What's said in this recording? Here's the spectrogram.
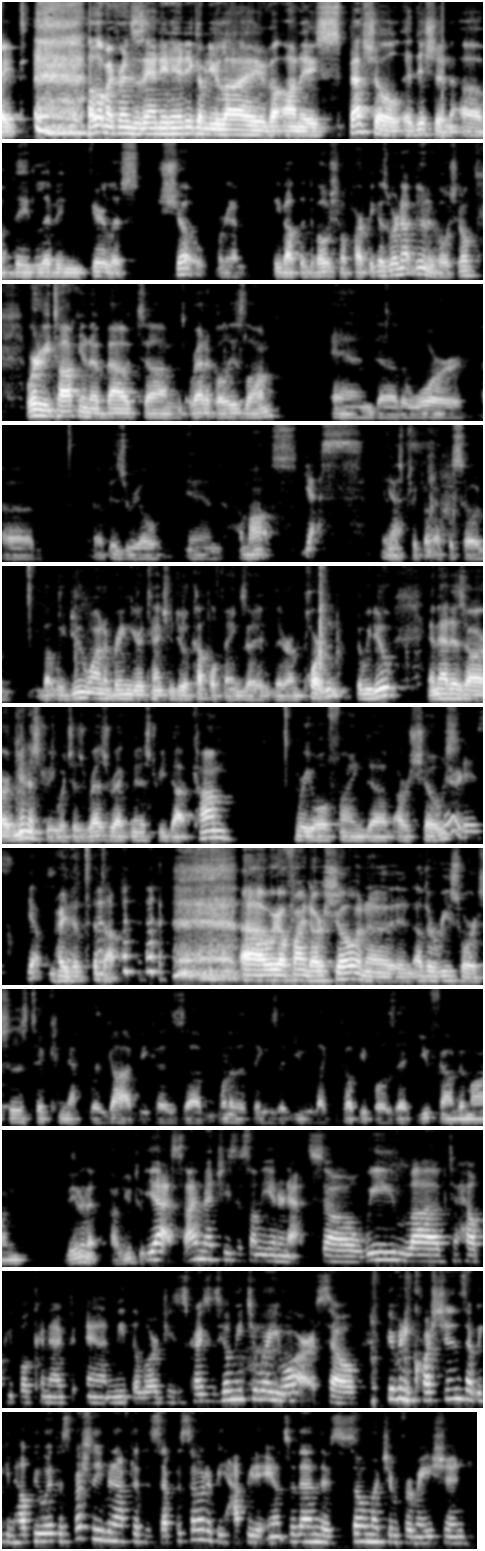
Right. Hello, my friends. It's Andy and Andy coming to you live on a special edition of the Living Fearless show. We're going to leave out the devotional part because we're not doing a devotional. We're going to be talking about um, radical Islam and uh, the war uh, of Israel and Hamas. Yes. In yes. this particular episode, but we do want to bring your attention to a couple things that, that are important that we do, and that is our ministry, which is resurrectministry.com where you will find uh, our shows. There it is. Yep, right at the top. uh, where you'll find our show and, uh, and other resources to connect with God. Because uh, one of the things that you like to tell people is that you found him on the internet, on YouTube. Yes, I met Jesus on the internet. So we love to help people connect and meet the Lord Jesus Christ because he'll meet you where you are. So if you have any questions that we can help you with, especially even after this episode, I'd be happy to answer them. There's so much information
